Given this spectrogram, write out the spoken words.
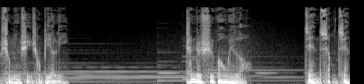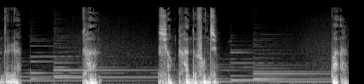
生命是一场别离。趁着时光未老见想见的人看想看的风景。晚安。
